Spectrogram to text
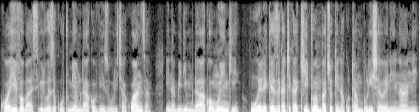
Kwa hivyo basi ili uweze kuutumia muda wako vizuri cha kwanza inabidi muda wako mwingi uelekeze katika kitu ambacho kinakutambulisha wewe ni nani.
